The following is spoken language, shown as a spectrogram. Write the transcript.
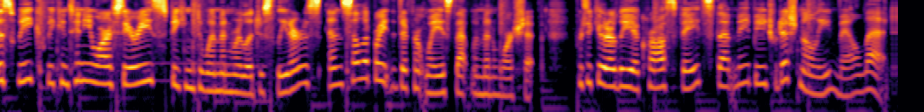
This week, we continue our series speaking to women religious leaders and celebrate the different ways that women worship, particularly across faiths that may be traditionally male led.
